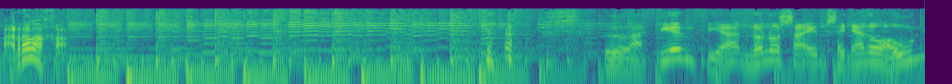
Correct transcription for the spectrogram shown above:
barra baja. La ciencia no nos ha enseñado aún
